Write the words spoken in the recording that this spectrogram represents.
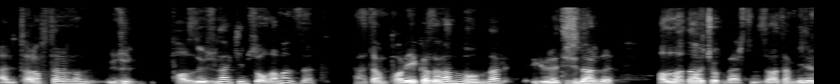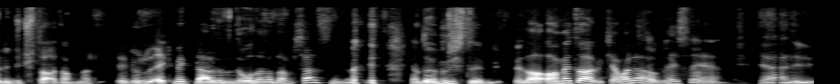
Yani taraftardan üzül, fazla üzülen kimse olamaz zaten. Zaten parayı kazanan da onlar. Yöneticiler de Allah daha çok versin. Zaten belirli güçte adamlar. E bu ekmek derdinde olan adam sensin. ya da öbür işte Ahmet abi, Kemal abi tabii, neyse tabii. yani. Yani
